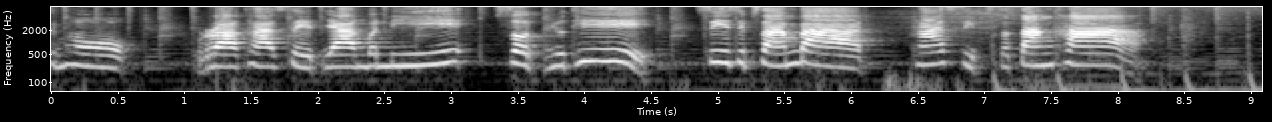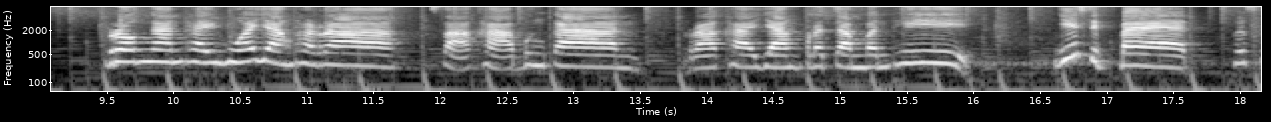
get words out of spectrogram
2566 ราคาเศษยางวันนี้ สดอยู่ที่ 43 บาท 50 สตางค์ค่ะ โรงงานไทยหัวยางพารา สาขาบึงการ ราคายางประจำวันที่ 28 พฤศ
